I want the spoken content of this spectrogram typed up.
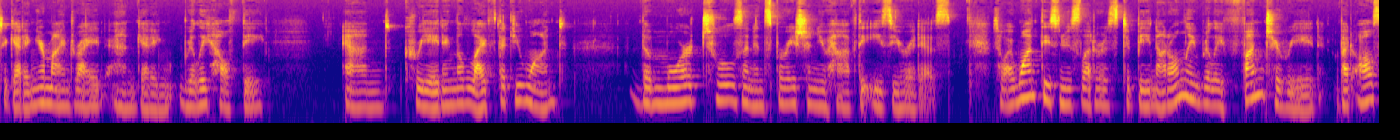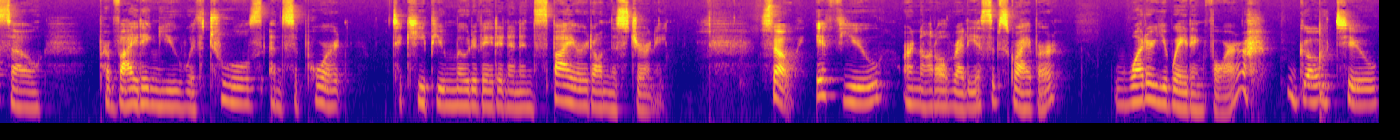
to getting your mind right and getting really healthy and creating the life that you want, the more tools and inspiration you have, the easier it is. So I want these newsletters to be not only really fun to read, but also providing you with tools and support to keep you motivated and inspired on this journey. So, if you are not already a subscriber, what are you waiting for? Go to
